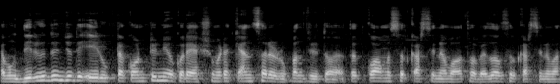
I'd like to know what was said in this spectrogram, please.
এবং দীর্ঘদিন যদি এই রোগটা কন্টিনিউ করে, একসময় এটা ক্যান্সারে রূপান্তরিত হয়, অর্থাৎ কোয়ামাসেল কার্সিনেমা অথবা বেজালসেল কার্সিনেমা,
